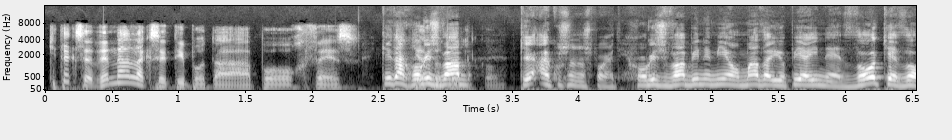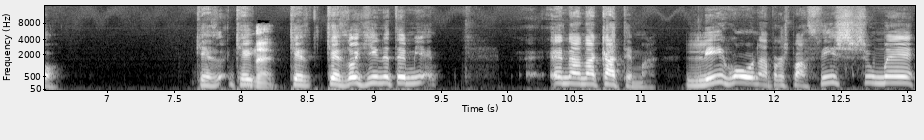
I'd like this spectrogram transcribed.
Κοίταξε, δεν άλλαξε τίποτα από χθες. Κοίτα, χωρίς βαμπ, και άκουσα να σου πω κάτι. Χωρίς βαμπ είναι μια ομάδα η οποία είναι εδώ και εδώ. Και, εδώ- και, Ναι. και, και εδώ γίνεται μια, ένα ανακάτεμα. Λίγο να προσπαθήσουμε,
